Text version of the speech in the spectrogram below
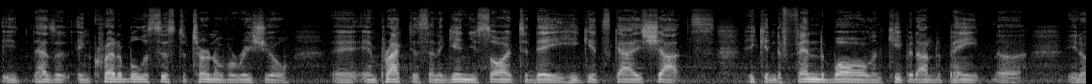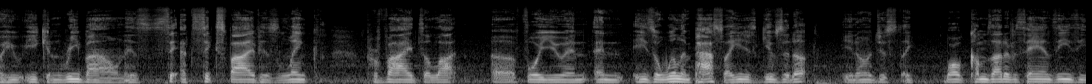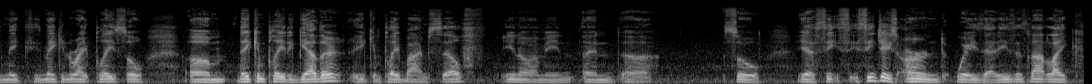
he has an incredible assist to turnover ratio uh, in practice, and again, you saw it today. He gets guys shots. He can defend the ball and keep it out of the paint. Uh, you know, he he can rebound. His at six five, his length provides a lot uh, for you, and and he's a willing passer. He just gives it up. You know, just like ball comes out of his hands easy. Makes he's making the right play. So um, they can play together. He can play by himself. You know, I mean, and uh, so yeah, C- C- CJ's earned where he's at. He's it's not like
